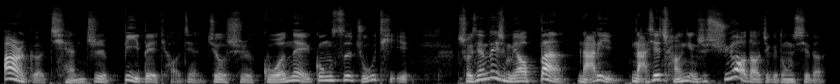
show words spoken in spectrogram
二个前置必备条件，就是国内公司主体。首先，为什么要办？哪里哪些场景是需要到这个东西的？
